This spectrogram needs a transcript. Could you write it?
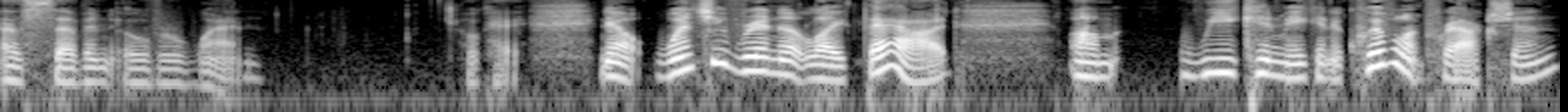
as 7 over 1. Okay, now once you've written it like that, um, we can make an equivalent fraction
